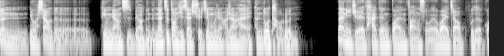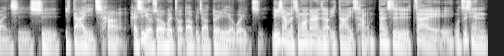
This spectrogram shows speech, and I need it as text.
更有效的评量指标等等，那这东西在学界目前好像还很多讨论。那你觉得他跟官方所谓外交部的关系是一搭一唱，还是有时候会走到比较对立的位置？理想的情况当然是要一搭一唱，但是在我之前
